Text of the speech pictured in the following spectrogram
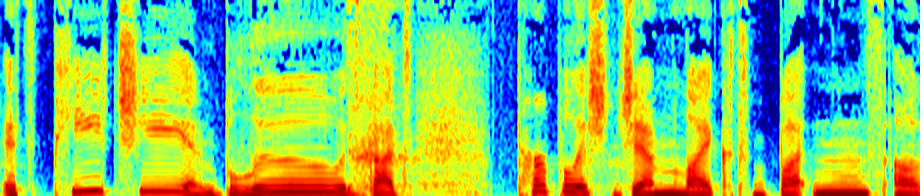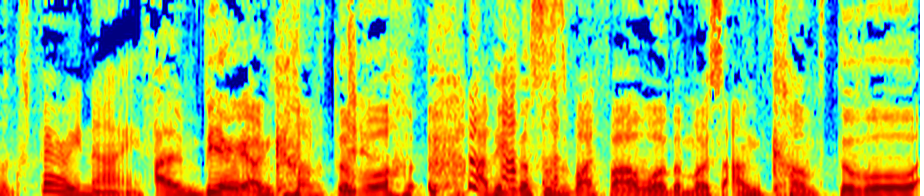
It's peachy and blue. It's got purplish gem-like buttons. Oh, it looks very nice. I'm very uncomfortable. I think this is by far one of the most uncomfortable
